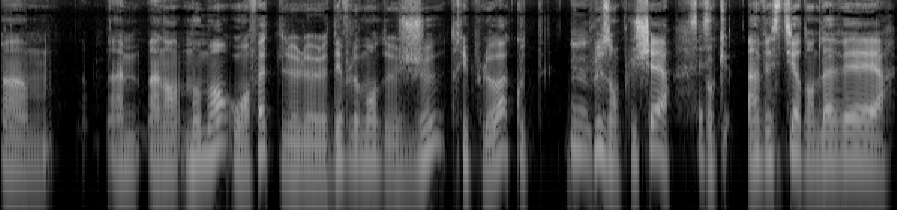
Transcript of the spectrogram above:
un, un- un moment où en fait le, le développement de jeux AAA coûte de Mm. plus en plus cher. C'est ça. Donc investir dans de la VR,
